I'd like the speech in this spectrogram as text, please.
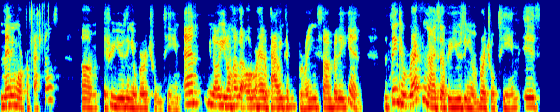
many more professionals um, if you're using a virtual team. And you know, you don't have that overhead of having to bring somebody in. The thing to recognize if you're using a virtual team is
